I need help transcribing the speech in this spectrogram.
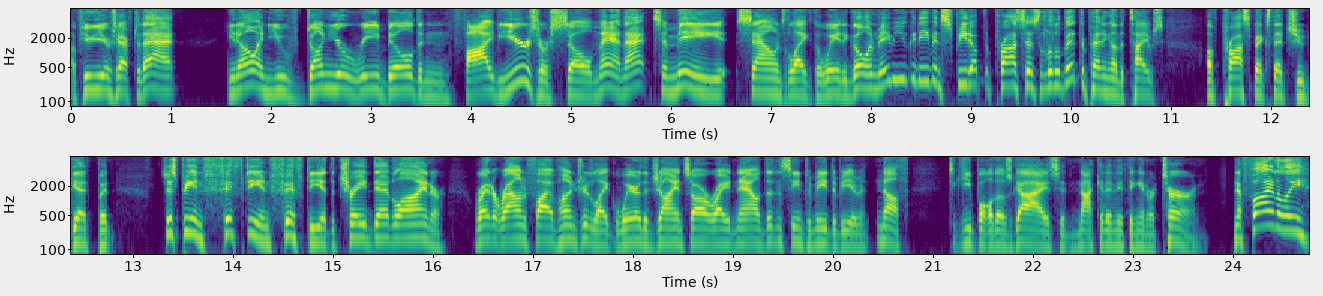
a few years after that, you know, and you've done your rebuild in five years or so, man, that to me sounds like the way to go. And maybe you could even speed up the process a little bit depending on the types of prospects that you get. But just being 50 and 50 at the trade deadline or right around 500, like where the Giants are right now, doesn't seem to me to be enough to keep all those guys and not get anything in return. Now, finally,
